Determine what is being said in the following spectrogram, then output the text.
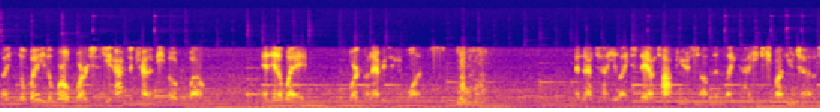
like the way the world works is you have to kind of be overwhelmed and in a way work on everything at once. And that's how you like stay on top of yourself. That's like how you keep on your toes.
